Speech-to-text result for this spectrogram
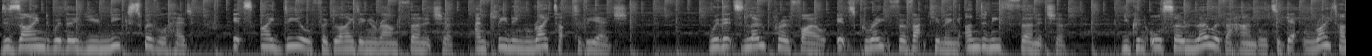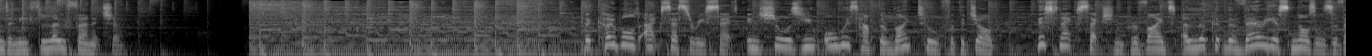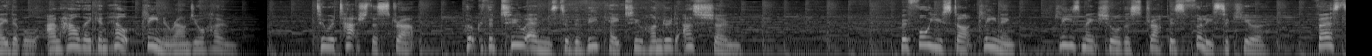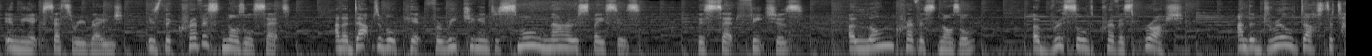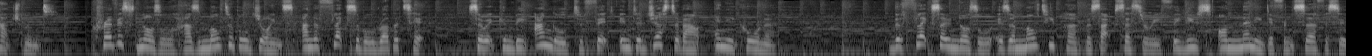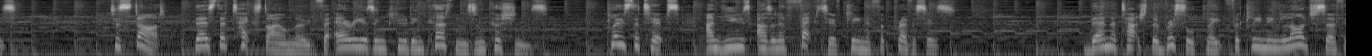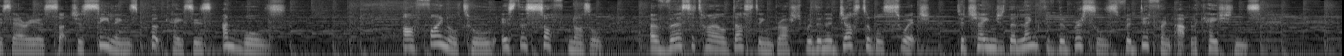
Designed with a unique swivel head, it's ideal for gliding around furniture and cleaning right up to the edge. With its low profile, it's great for vacuuming underneath furniture. You can also lower the handle to get right underneath low furniture. The Kobold accessory set ensures you always have the right tool for the job. This next section provides a look at the various nozzles available and how they can help clean around your home. To attach the strap, hook the two ends to the VK200 as shown. Before you start cleaning, please make sure the strap is fully secure. First in the accessory range is the crevice nozzle set, an adaptable kit for reaching into small narrow spaces. This set features a long crevice nozzle, a bristled crevice brush, and a drill dust attachment. Crevice nozzle has multiple joints and a flexible rubber tip, so it can be angled to fit into just about any corner. The Flexo nozzle is a multi-purpose accessory for use on many different surfaces. To start, there's the textile mode for areas including curtains and cushions. Close the tips and use as an effective cleaner for crevices. Then attach the bristle plate for cleaning large surface areas such as ceilings, bookcases and walls. Our final tool is the soft nozzle, a versatile dusting brush with an adjustable switch to change the length of the bristles for different applications.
